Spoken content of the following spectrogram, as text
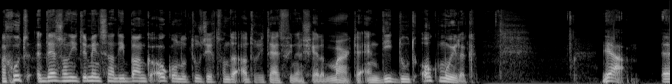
maar goed, desalniettemin staan die banken ook onder toezicht van de Autoriteit Financiële Markten. En die doet ook moeilijk. Ja, uh,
